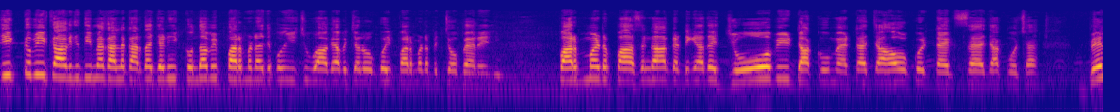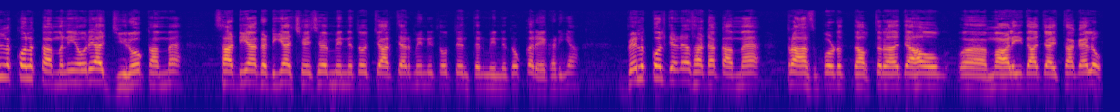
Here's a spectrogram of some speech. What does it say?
ਇੱਕ ਵੀ ਕਾਗਜ਼ ਦੀ ਮੈਂ ਗੱਲ ਕਰਦਾ ਜਿਹੜੀ ਇੱਕ ਹੁੰਦਾ ਵੀ ਪਰਮਿਟ 'ਚ ਕੋਈ ਇਸ਼ੂ ਆ ਗਿਆ ਵੀ ਚਲੋ ਕੋਈ ਪਰਮਿਟ ਪਿੱਛੋਂ ਪੈ ਰਹੇ ਜੀ। ਪਰਮਿਟ ਪਾਸਿੰਗਾਂ ਗੱਡੀਆਂ ਦੇ ਜੋ ਵੀ ਡਾਕੂਮੈਂਟ ਹੈ ਚਾਹੇ ਉਹ ਕੋਈ ਟੈਕਸ ਹੈ ਜਾਂ ਕੁਛ ਹੈ ਬਿਲਕੁਲ ਕੰਮ ਨਹੀਂ ਹੋ ਰਿਹਾ ਜ਼ੀਰੋ ਕੰਮ ਹੈ। ਸਾਡੀਆਂ ਗੱਡੀਆਂ 6-6 ਮਹੀਨੇ ਤੋਂ 4-4 ਮਹੀਨੇ ਤੋਂ 3-3 ਮਹੀਨੇ ਤੋਂ ਘਰੇ ਖੜੀਆਂ ਬਿਲਕੁਲ ਜਿਹੜਾ ਸਾਡਾ ਕੰਮ ਹੈ ਟਰਾਂਸਪੋਰਟ ਦਫ਼ਤਰ ਆ, ਚਾਹੇ ਉਹ ਅਹ, ਮਾਲੀ ਦਾ ਜਾਂ ਇੱਥਾ ਕਹਿ ਲਓ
